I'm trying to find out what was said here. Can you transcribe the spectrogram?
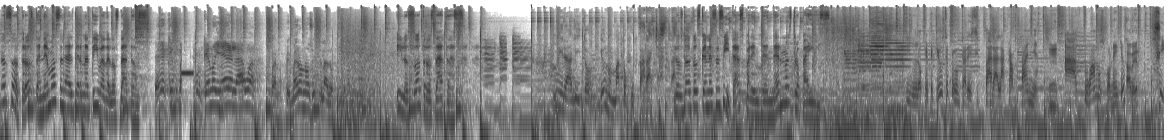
Nosotros tenemos la alternativa de los datos. Eh, ¿qué p ¿Por qué no llega el agua? Bueno, primero no soy Tlaloc. Y los otros datos. Mira, Lito, yo no mato cucarachas. Los datos que necesitas para entender nuestro país. Lo que me quiere usted preguntar es si para la campaña actuamos con ellos. A ver. Sí.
